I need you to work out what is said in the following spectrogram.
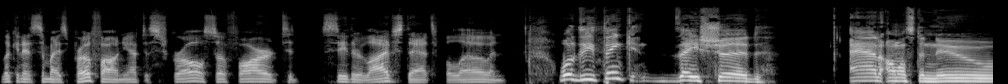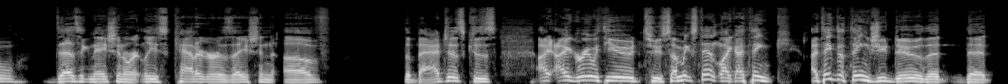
looking at somebody's profile and you have to scroll so far to see their live stats below and Well, do you think they should add almost a new designation or at least categorization of the badges? Because I, I agree with you to some extent. Like I think I think the things you do that that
